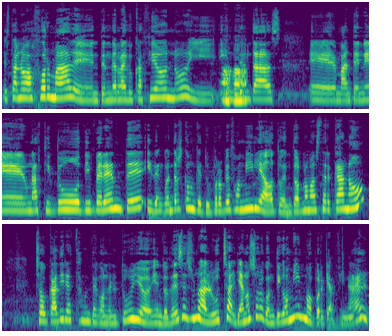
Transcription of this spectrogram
esta nueva forma de entender la educación, ¿no? Y intentas eh, mantener una actitud diferente y te encuentras con que tu propia familia o tu entorno más cercano choca directamente con el tuyo. Y entonces es una lucha, ya no solo contigo mismo, porque al final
